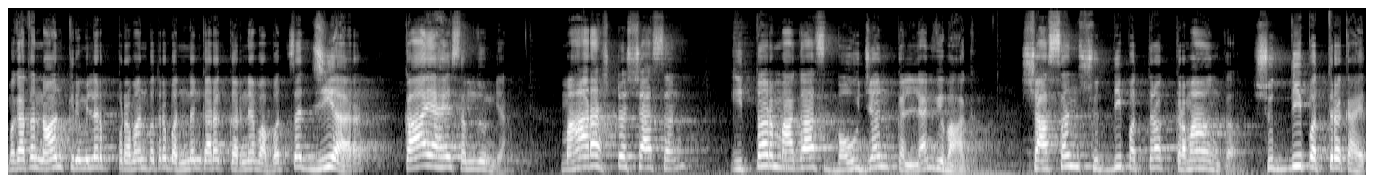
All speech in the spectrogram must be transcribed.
मग आता नॉन क्रिमिलर प्रमाणपत्र बंधनकारक करण्याबाबतचा जी आर काय आहे समजून घ्या. महाराष्ट्र शासन इतर मागास बहुजन कल्याण विभाग शासन शुद्धीपत्रक क्रमांक शुद्धीपत्रक आहेत.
